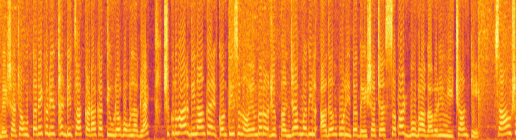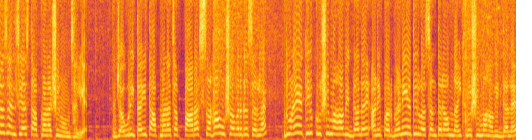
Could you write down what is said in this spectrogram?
देशाच्या उत्तरेकडील थंडीचा कडाका तीव्र होऊ लागलाय. शुक्रवार दिनांक एकोणतीस नोव्हेंबर रोजी पंजाब मधील आदमपूर इथं देशाच्या सपाट भूभागावरील निचांकी सहा अंश सेल्सिअस तापमानाची नोंद झाली आहे. जौर इथंही तापमानाचा पारा सहा अंशावर घसरलाय. धुळे येथील कृषी महाविद्यालय आणि परभणी येथील वसंतराव नाईक कृषी महाविद्यालय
